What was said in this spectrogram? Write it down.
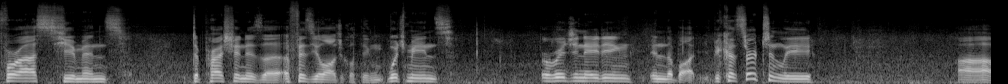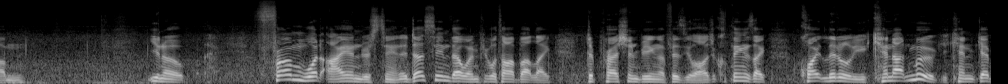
for us humans, depression is a, a physiological thing, which means originating in the body. Because certainly, um, you know, from what I understand, it does seem that when people talk about like depression being a physiological thing, it's like quite literally you cannot move, you can't get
